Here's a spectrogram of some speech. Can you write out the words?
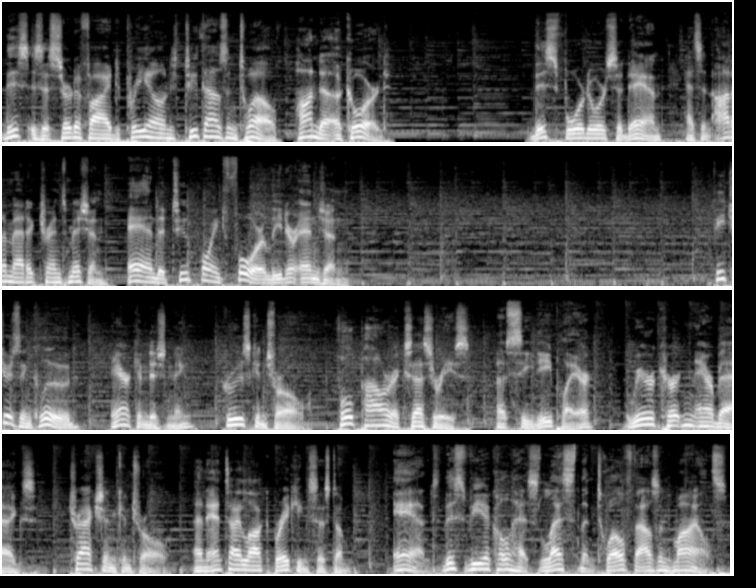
This is a certified pre-owned 2012 Honda Accord. This four-door sedan has an automatic transmission and a 2.4-liter engine. Features include air conditioning, cruise control, full power accessories, a CD player, rear curtain airbags, traction control, an anti-lock braking system, and this vehicle has less than 12,000 miles.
